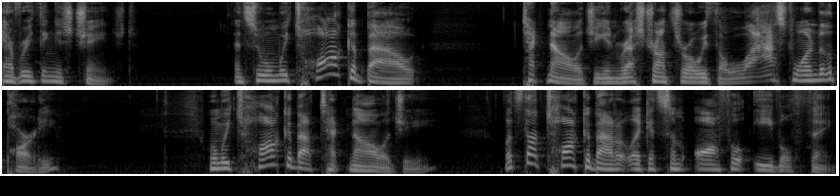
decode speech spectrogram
everything has changed. And so when we talk about technology, and restaurants are always the last one to the party, when we talk about technology, let's not talk about it like it's some awful, evil thing.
